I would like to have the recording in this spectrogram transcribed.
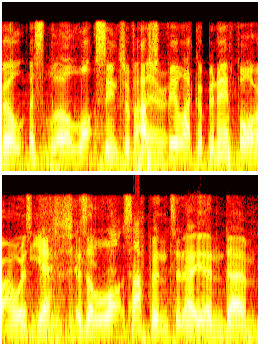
a lot seemed to have. I feel like I've been here four hours. Yes. There's a lot's happened today, and um,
